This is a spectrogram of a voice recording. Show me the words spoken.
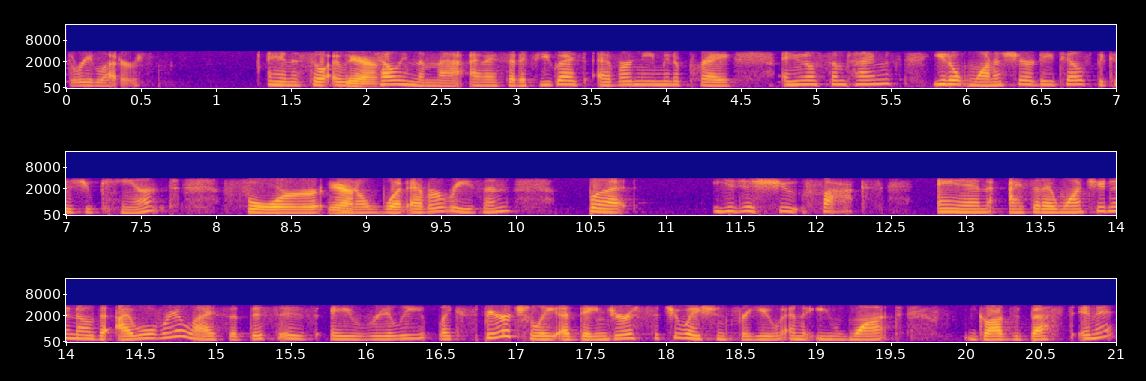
three letters. And so I was Yeah. telling them that, and I said, if you guys ever need me to pray, and you know, sometimes you don't want to share details because you can't for Yeah. you know whatever reason, but you just shoot Fox. And I said, I want you to know that I will realize that this is a really, like, spiritually a dangerous situation for you, and that you want God's best in it,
